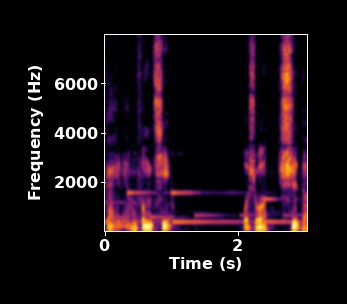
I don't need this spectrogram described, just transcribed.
改良风气？我说是的，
